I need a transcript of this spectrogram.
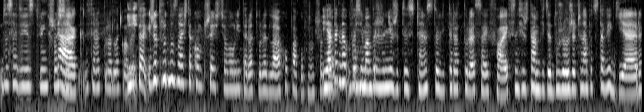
w zasadzie jest w większości Tak. literatura dla kobiet. I tak, i że trudno znaleźć taką przejściową literaturę dla chłopaków na przykład. Ja tak na, właśnie mam wrażenie, że to jest często literatura sci-fi, w sensie, że tam widzę dużo rzeczy na podstawie gier,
